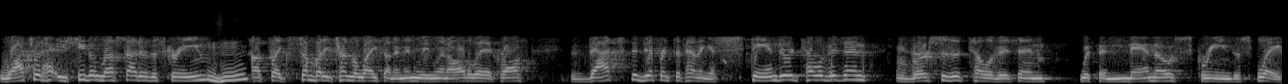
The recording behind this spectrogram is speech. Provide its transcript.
Watch what ha- you see the left side of the screen. Mm-hmm. it's like somebody turned the lights on, and then we went all the way across. That's the difference of having a standard television versus a television with a nano screen display,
